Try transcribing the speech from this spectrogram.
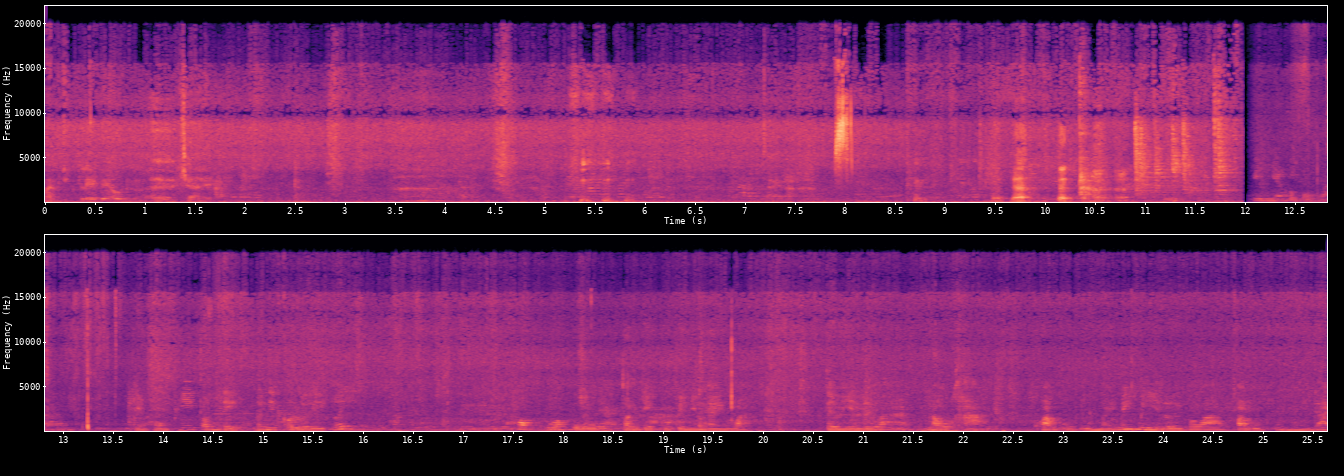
มันอีกเลเวลหนึ่งเออใช่ ครับใช่แล้วครับ หมดนะพี่เนี้ยก็บอกว่าอย่างของพี่ตอนเด็กแล้วนี่ก็เลย เอ้ยครอบครัวกูตอนเด็กกูเป็นยังไงวะแต่เห็นเลยว่าเราขาดความอบอุ่นไหมไม่มีเลยเพราะว่าความอบอุ่นนี้ได้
